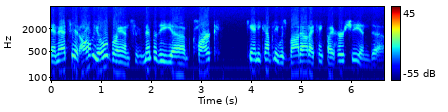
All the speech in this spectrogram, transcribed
and that's it. All the old brands. Remember the uh, Clark Candy Company was bought out, I think, by Hershey, and uh,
